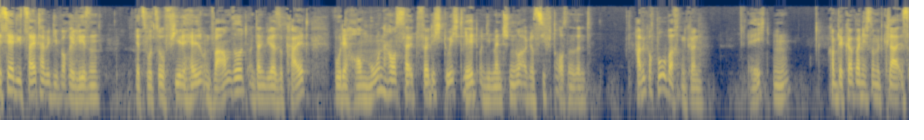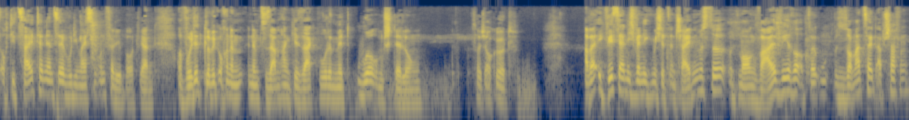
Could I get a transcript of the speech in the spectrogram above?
Ist ja die Zeit, habe ich die Woche gelesen, jetzt wo es so viel hell und warm wird und dann wieder so kalt, wo der Hormonhaushalt völlig durchdreht und die Menschen nur aggressiv draußen sind. Habe ich auch beobachten können. Echt? Mhm. Kommt der Körper nicht so mit klar. Ist auch die Zeit tendenziell, wo die meisten Unfälle gebaut werden. Obwohl das, glaube ich, auch in einem, in einem Zusammenhang gesagt wurde mit Uhrumstellung. Das habe ich auch gehört. Aber ich weiß ja nicht, wenn ich mich jetzt entscheiden müsste und morgen Wahl wäre, ob wir Sommerzeit abschaffen,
